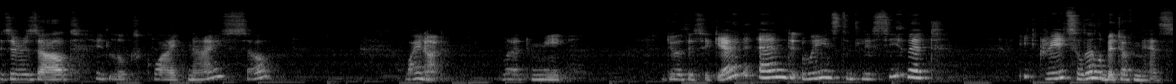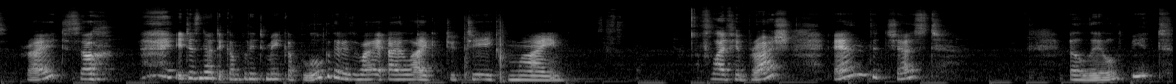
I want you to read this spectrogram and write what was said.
as a result it looks quite nice so why not? Let me do this again and we instantly see that it creates a little bit of mess right so it is not a complete makeup look that is why I like to take my fluffy brush and just a little bit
